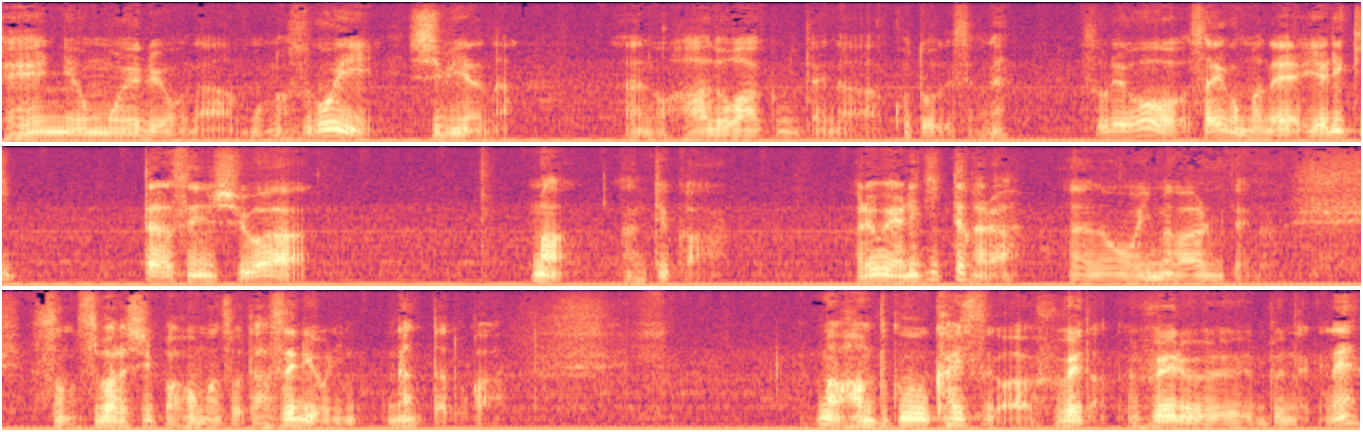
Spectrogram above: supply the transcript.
永遠に思えるようなものすごいシビアなあのハードワークみたいなことですよね。それを最後までやりきった選手はまあなんていうかあれをやりきったからあの今があるみたいなその素晴らしいパフォーマンスを出せるようになったとかまあ反復回数が増えた増える分だけね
